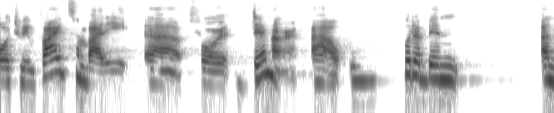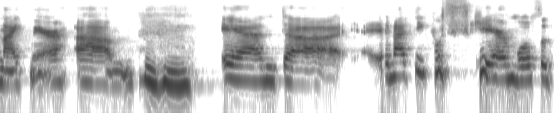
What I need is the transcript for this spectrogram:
or to invite somebody uh, for dinner uh, would have been a nightmare. Um, mm-hmm. and uh, and i think would scare most of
